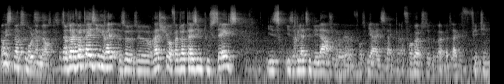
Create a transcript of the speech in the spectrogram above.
No, it's not so small numbers. So, so the advertising, the, the ratio of advertising to sales is, is relatively large. Yeah, it's like, I forgot, but like 15%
